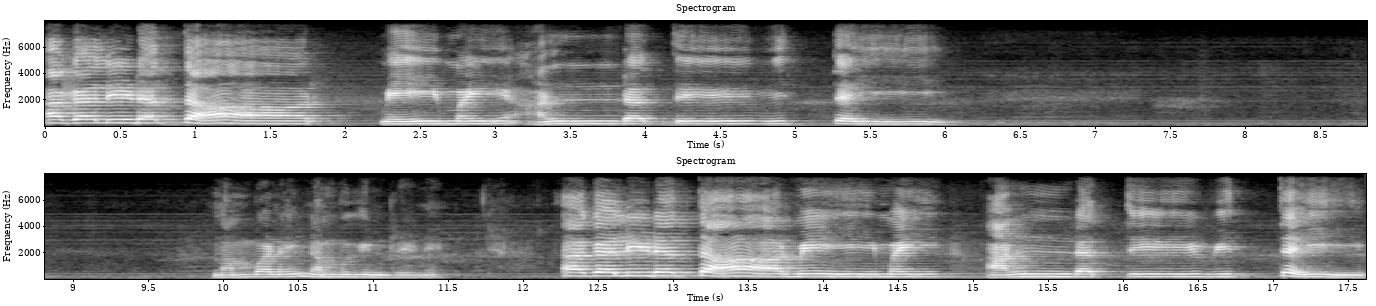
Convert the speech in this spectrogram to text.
அகலிடத்தார் மெய்மை அண்டத்து வித்தை. நம்பனை நம்புகின்றேனே. அகலிடத்தார் மெய்மை அண்டத்து வித்தை.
